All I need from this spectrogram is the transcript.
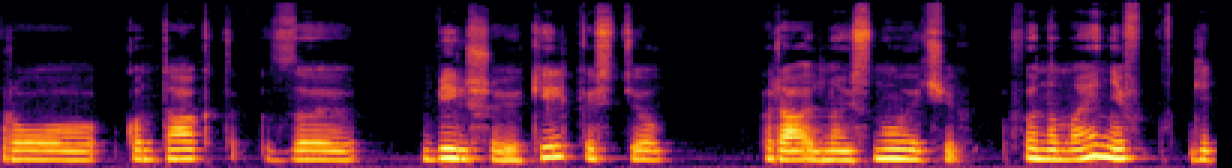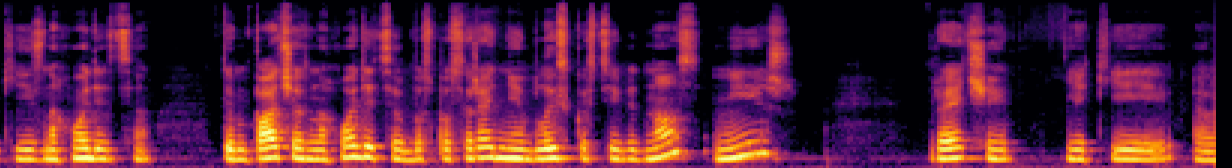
про контакт з більшою кількістю реально існуючих феноменів, які знаходяться, тим паче знаходяться в безпосередньої близькості від нас, ніж речі, які е,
